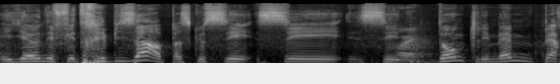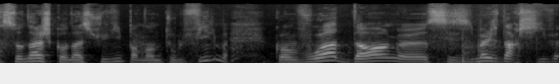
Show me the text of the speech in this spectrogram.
Et il y a un effet très bizarre parce que c'est Ouais. donc les mêmes personnages qu'on a suivis pendant tout le film qu'on voit dans euh, ces images d'archives.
